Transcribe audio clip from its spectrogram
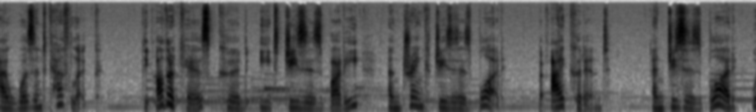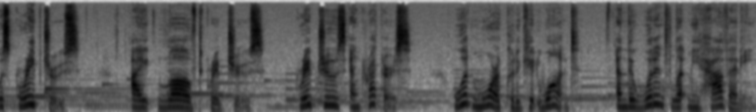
I wasn't Catholic. The other kids could eat Jesus' body and drink Jesus' blood, but I couldn't. And Jesus' blood was grape juice. I loved grape juice. Grape juice and crackers. What more could a kid want? And they wouldn't let me have any.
